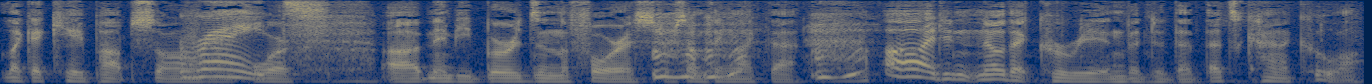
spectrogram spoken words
like a K-pop song Right. or uh, maybe Birds in the Forest or something like that. Oh, I didn't know that Korea invented that. That's kind of cool.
